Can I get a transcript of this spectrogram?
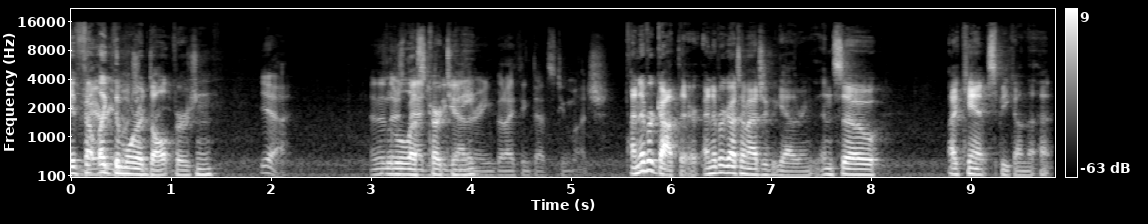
It felt Very like the more adult version. Yeah. And then a Little there's less Magic the cartoony. Gathering, but I think that's too much. I never got there. I never got to Magic the Gathering, and so I can't speak on that.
